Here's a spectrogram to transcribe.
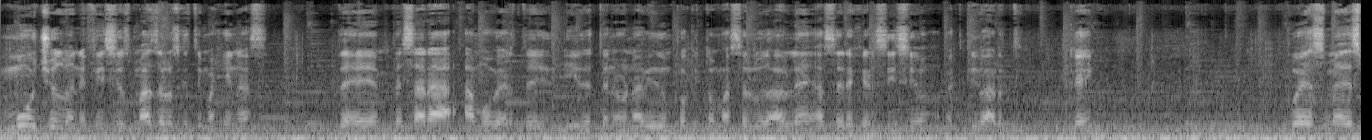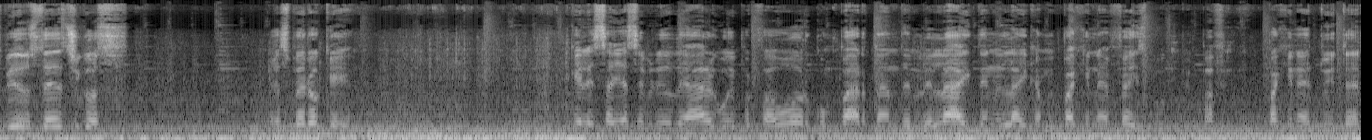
Muchos beneficios, más de los que te imaginas de empezar a, moverte y de tener una vida un poquito más saludable, hacer ejercicio, activarte. ¿Ok? Pues me despido de ustedes, chicos. Espero que, que les haya servido de algo y por favor compartan, denle like, denle like a mi página de Facebook, mi página de Twitter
